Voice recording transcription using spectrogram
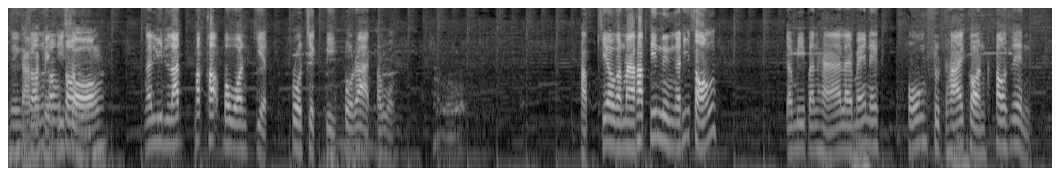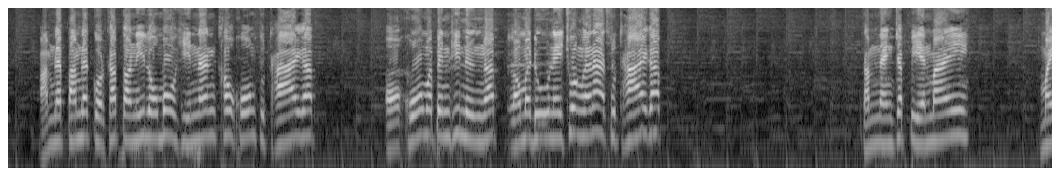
หนึ่งตามสอมางเป็นสองที่สสอองงนลินทร์รัตน์พักบวรเกียรติโปรเจกต์บีโคราชครับผมขับเคี่ยวกันมาครับที่หนึ่งกับที่สองจะมีปัญหาอะไรไหมในโค้งสุดท้ายก่อนเข้าเส้น ปั๊มและปั๊มและกดครับ ตอนนี้โลโมหินนั้นเข้าโค้งสุดท้ายครับ ออกโค้งมาเป็นที่หนึ่งครับ เรามาดูในช่วงระนาดสุดท้ายครับตำแหน่งจะเปลี่ยนไหม ไม่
